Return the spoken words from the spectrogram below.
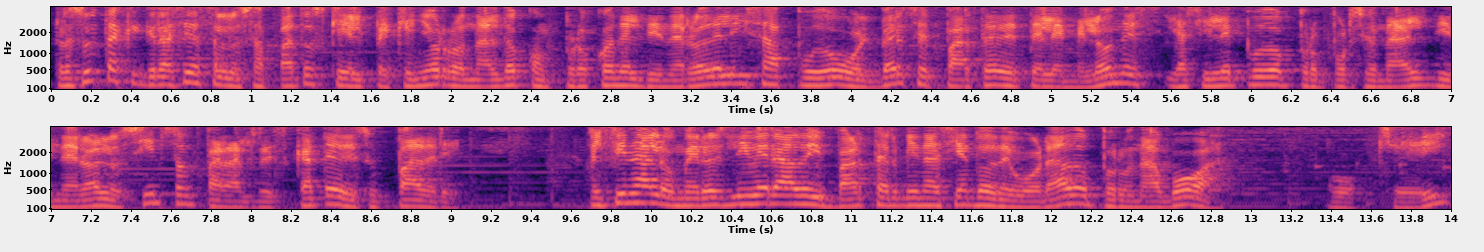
Resulta que gracias a los zapatos que el pequeño Ronaldo compró con el dinero de Lisa pudo volverse parte de Telemelones y así le pudo proporcionar el dinero a los Simpson para el rescate de su padre. Al final Homero es liberado y Bart termina siendo devorado por una boa. Ok.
